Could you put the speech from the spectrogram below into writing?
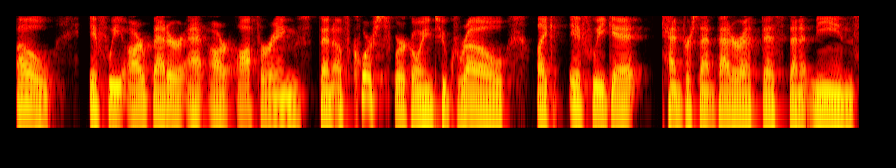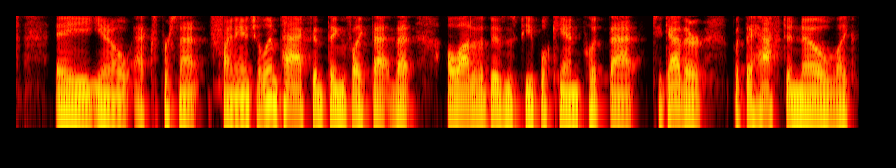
oh if we are better at our offerings then of course we're going to grow. Like if we get 10% better at this then it means a you know x percent financial impact and things like that that a lot of the business people can put that together but they have to know like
